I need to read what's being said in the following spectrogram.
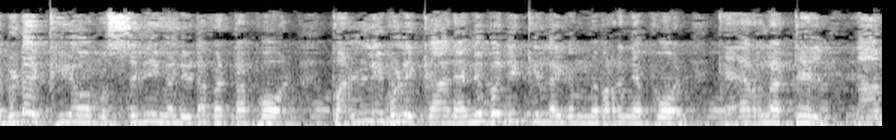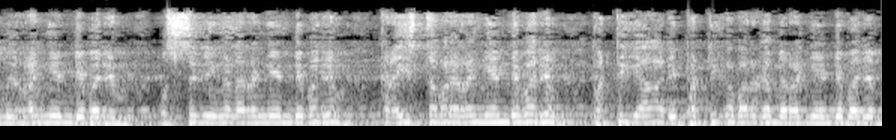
എവിടേക്കെയോ മുസ്ലിങ്ങൾ ഇടപെട്ടപ്പോൾ പള്ളി പൊളിക്കാൻ അനുവദിക്കില്ല എന്ന് പറഞ്ഞപ്പോൾ കേരളത്തിൽ നാം ഇറങ്ങേണ്ടി വരും. മുസ്ലിങ്ങൾ ഇറങ്ങേണ്ടി വരും ക്രൈസ്തവർ ഇറങ്ങേണ്ടി വരും പട്ടികാടി പട്ടികവർഗം ഇറങ്ങേണ്ടി വരും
